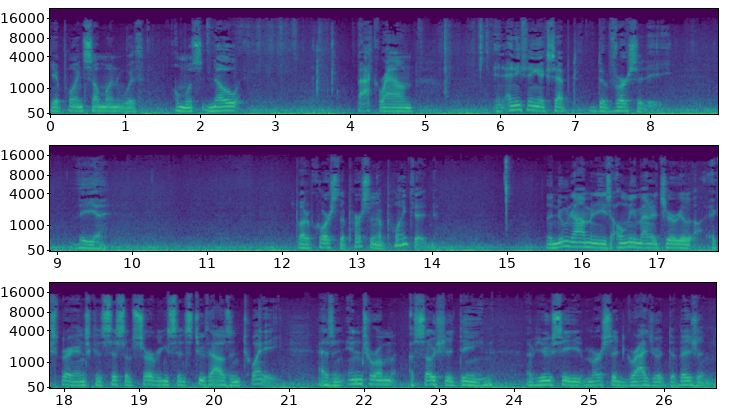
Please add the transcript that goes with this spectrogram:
He appoints someone with almost no background in anything except diversity. The uh, but of course, the person appointed the new nominee's only managerial experience consists of serving since 2020 as an interim associate dean of UC Merced Graduate Division,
